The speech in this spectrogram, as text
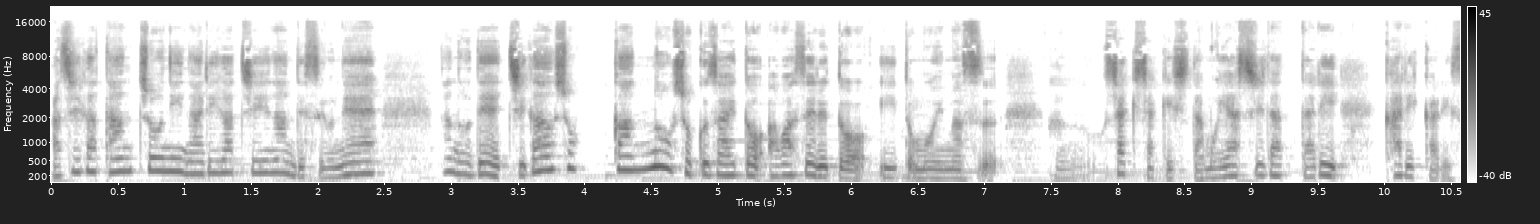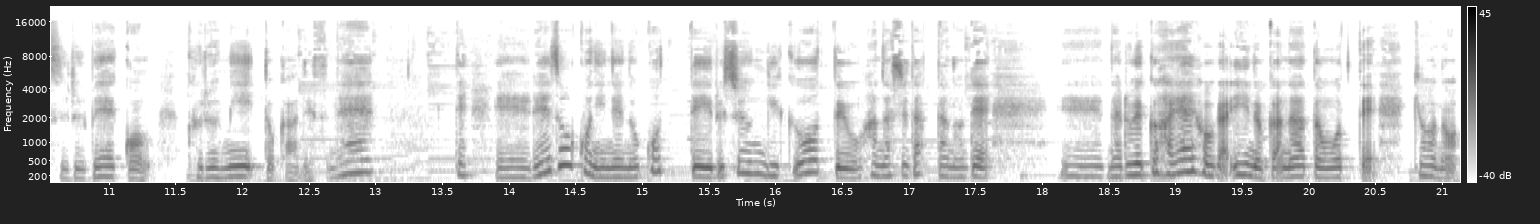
味が単調になりがちなんですよね。なので違う食感の食材と合わせるといいと思います。あのシャキシャキしたもやしだったりカリカリするベーコンくるみとかですね。で、えー、冷蔵庫にね残っている春菊をっていうお話だったのでえー、なるべく早い方がいいのかなと思って今日の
